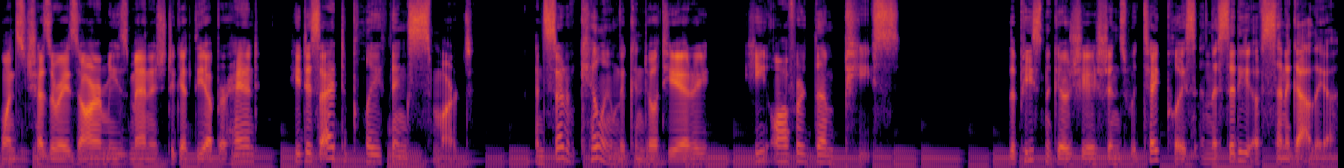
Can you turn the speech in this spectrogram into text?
Once Cesare's armies managed to get the upper hand, he decided to play things smart. Instead of killing the condottieri, he offered them peace. The peace negotiations would take place in the city of Senigallia,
